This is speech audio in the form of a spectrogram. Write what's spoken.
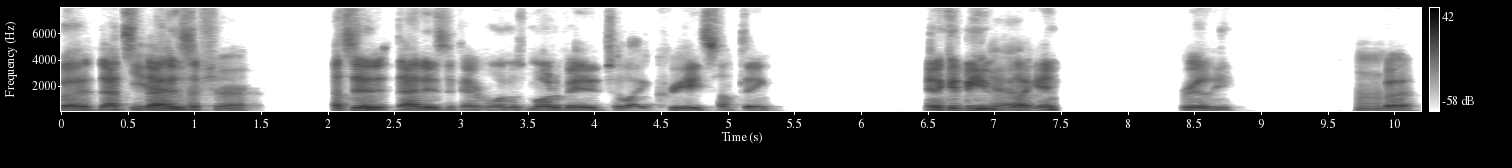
But that's yeah, that is for sure. that's it. That is if everyone was motivated to like create something. And it could be Yeah. like any really. Mm. But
